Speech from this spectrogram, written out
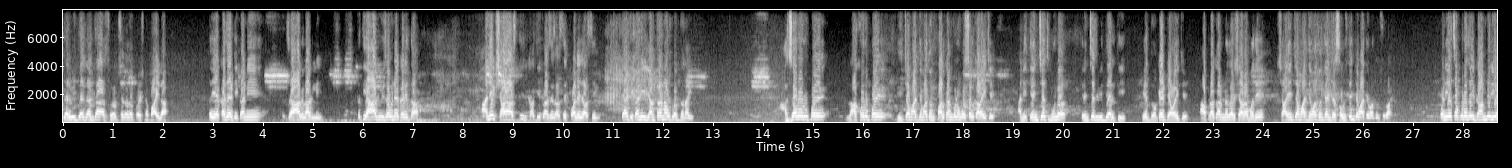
जर विद्यार्थ्यांचा सुरक्षेचा प्रश्न पाहिला तर एखाद्या ठिकाणी जर आग लागली तर ती आग विझवण्याकरिता अनेक शाळा असतील खाजगी क्लासेस असतील कॉलेज असतील त्या ठिकाणी यंत्रणा उपलब्ध नाही. हजारो रुपये लाखो रुपये हिच्या माध्यमातून पालकांकडून वसूल करायचे आणि त्यांचेच मुलं त्यांचेच विद्यार्थी हे धोक्यात ठेवायचे. हा प्रकार नगर शहरामध्ये शाळेंच्या माध्यमातून त्यांच्या संस्थेच्या माध्यमातून सुरू आहे. पण याचं कुठंतरी गांभीर्य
